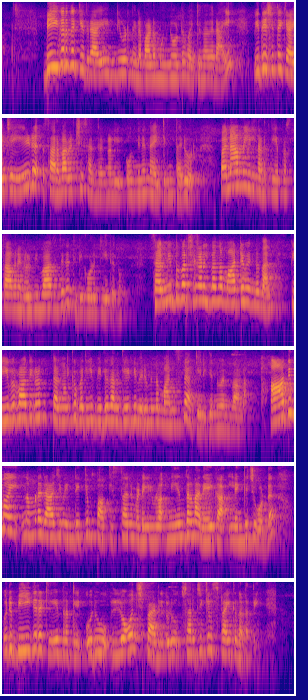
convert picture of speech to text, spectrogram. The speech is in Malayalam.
ഭീകരതയ്ക്കെതിരായ ഇന്ത്യയുടെ നിലപാട് മുന്നോട്ട് വയ്ക്കുന്നതിനായി വിദേശത്തേക്ക് അയച്ച ഏഴ് സർവകക്ഷി സംഘങ്ങളിൽ ഒന്നിനെ നയിക്കുന്ന തരൂർ പനാമയിൽ നടത്തിയ പ്രസ്താവനകൾ വിവാദത്തിന് തിരികൊളുത്തിയിരുന്നു. സമീപ വർഷങ്ങളിൽ വന്ന മാറ്റം എന്തെന്നാൽ തീവ്രവാദികളും തങ്ങൾക്ക് വലിയ വില നൽകേണ്ടി വരുമെന്ന് മനസ്സിലാക്കിയിരിക്കുന്നു എന്നതാണ്. ആദ്യമായി നമ്മുടെ രാജ്യം ഇന്ത്യക്കും പാകിസ്ഥാനും ഇടയിലുള്ള നിയന്ത്രണ രേഖ ലംഘിച്ചുകൊണ്ട് ഒരു ഭീകര കേന്ദ്രത്തിൽ ഒരു ലോഞ്ച് പാഡിൽ ഒരു സർജിക്കൽ സ്ട്രൈക്ക് നടത്തി.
